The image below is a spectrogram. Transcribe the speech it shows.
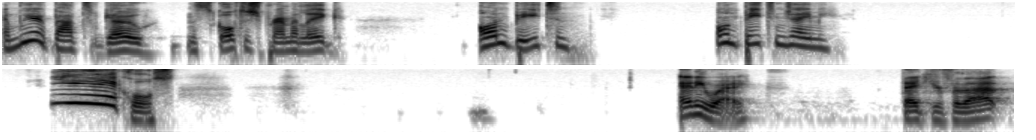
and we're about to go in the Scottish Premier League. Unbeaten. Unbeaten, Jamie. Yeah, of course. Anyway, thank you for that.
